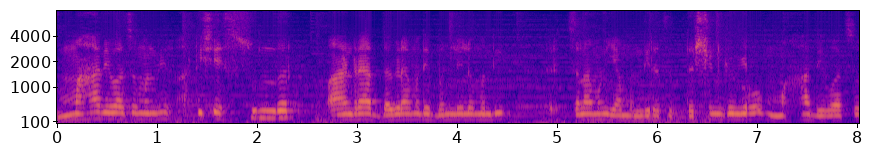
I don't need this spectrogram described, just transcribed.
महादेवाचं मंदिर. अतिशय सुंदर पांढऱ्या दगडामध्ये बनलेलं मंदिर. तर चला मग या मंदिराचं दर्शन घेऊया. हो, महादेवाचं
